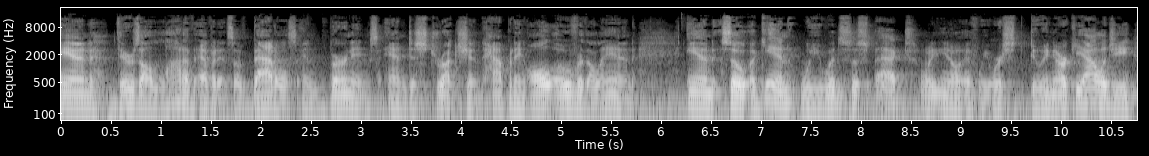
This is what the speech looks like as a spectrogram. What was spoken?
and there's a lot of evidence of battles and burnings and destruction happening all over the land. And so, again, we would suspect, you know, if we were doing archaeology,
